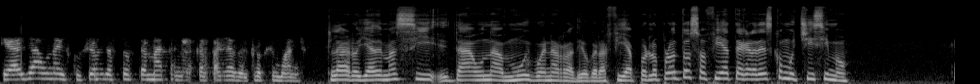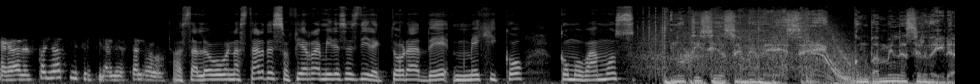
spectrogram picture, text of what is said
que haya una discusión de estos temas en las campañas del próximo año. Claro, y además sí da una muy buena radiografía. Por lo pronto, Sofía, te agradezco muchísimo. Te agradezco yo, Hasta luego. Hasta luego. Buenas tardes. Sofía Ramírez es directora de México. ¿Cómo vamos? Noticias MBS con Pamela Cerdeira.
